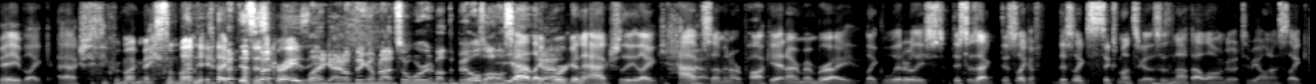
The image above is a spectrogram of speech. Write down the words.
babe like i actually think we might make some money like this is crazy Like I don't think I'm not so worried about the bills all of a yeah, sudden. like we're gonna actually like have Yeah. some in our pocket. And I remember I like literally this is like this is like a this is like six months ago. This is mm-hmm. not that long ago to be honest. Like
